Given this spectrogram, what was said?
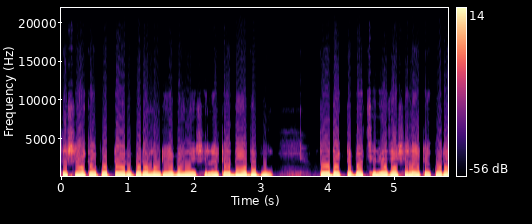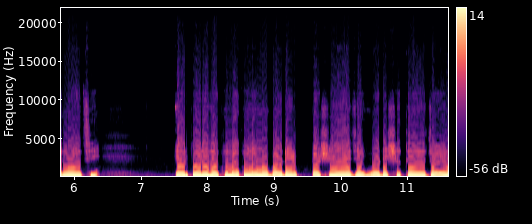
তো সেই কাপড়টা এর উপরে মুড়িয়ে ভেঙে সেলাইটা দিয়ে দিব। তো দেখতে পাচ্ছেন, এই যে সেলাইটা করে নিয়েছি। এরপরে দেখুন, এখন আমি বডির পাশে এই যে বডির সাথে জয়েন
